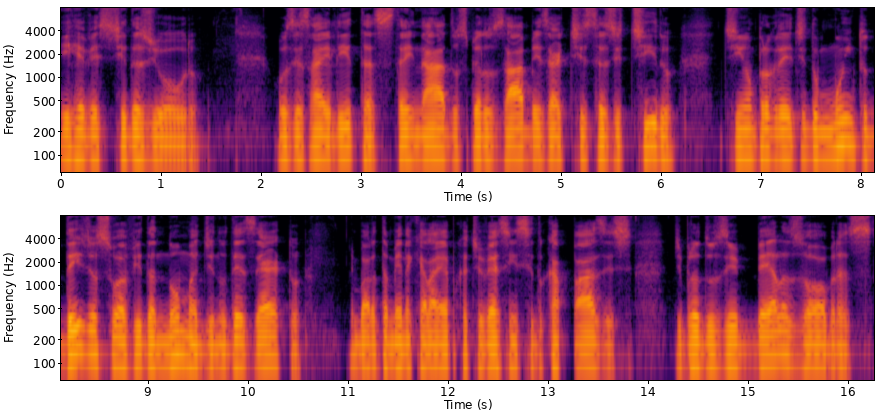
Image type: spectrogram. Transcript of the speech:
e revestidas de ouro. Os israelitas, treinados pelos hábeis artistas de Tiro, tinham progredido muito desde a sua vida nômade no deserto, embora também naquela época tivessem sido capazes de produzir belas obras,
